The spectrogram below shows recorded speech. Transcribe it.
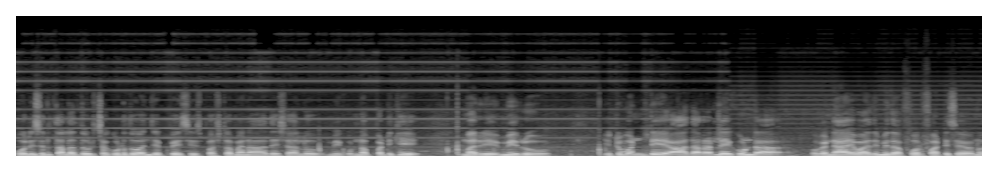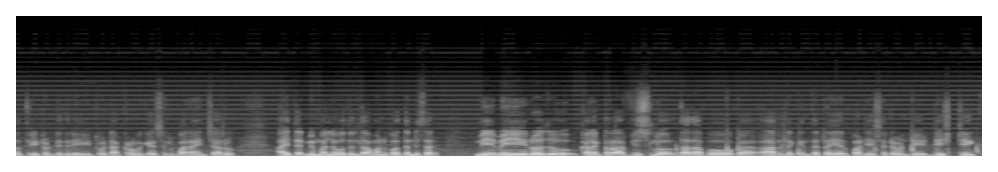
పోలీసులు తలదూర్చకూడదు అని చెప్పేసి స్పష్టమైన ఆదేశాలు మీకు ఉన్నప్పటికీ మరి మీరు ఎటువంటి ఆధారాలు లేకుండా ఒక న్యాయవాది మీద four forty seven three twenty three ఇటువంటి అక్రమ కేసులు బనాయించారు. అయితే మిమ్మల్ని వదులుతామనుకోవద్దండి సార్. మేము ఈరోజు కలెక్టర్ ఆఫీస్లో దాదాపు ఒక ఆరు నెలల కిందట ఏర్పాటు చేసినటువంటి డిస్టిక్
